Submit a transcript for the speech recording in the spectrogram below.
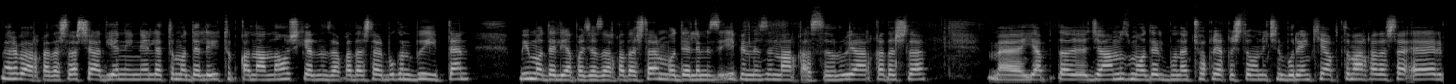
Merhaba arkadaşlar. Şadiye Nineleti Modeli YouTube kanalına hoş geldiniz arkadaşlar. Bugün bu ipten bir model yapacağız arkadaşlar. Modelimiz ipimizin markası Rüya arkadaşlar. Yapacağımız model buna çok yakıştı. Onun için bu renki yaptım arkadaşlar. Eğer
